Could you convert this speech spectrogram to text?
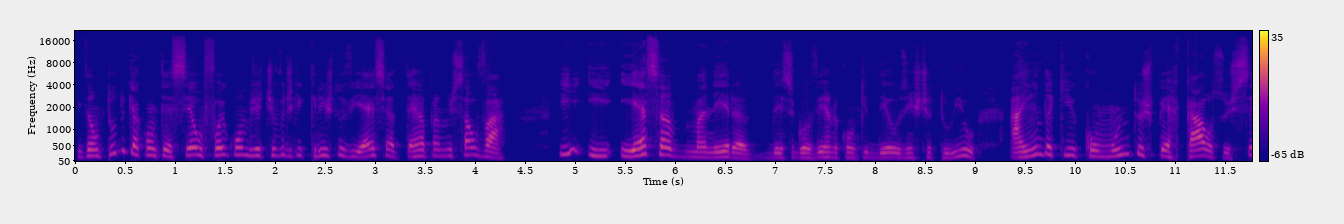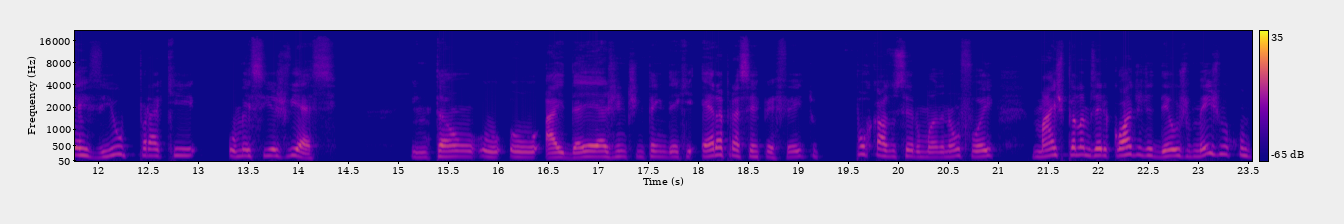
Então, tudo que aconteceu foi com o objetivo de que Cristo viesse à Terra para nos salvar. E, e, e, essa maneira desse governo com que Deus instituiu, ainda que com muitos percalços, serviu para que o Messias viesse. Então, o, o, a ideia é a gente entender que era para ser perfeito, por causa do ser humano não foi, mas pela misericórdia de Deus, mesmo com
